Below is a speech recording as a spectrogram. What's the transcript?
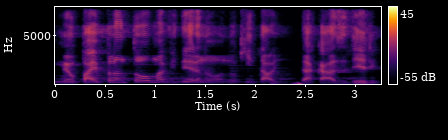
meu pai plantou uma videira no, no quintal da casa dele.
